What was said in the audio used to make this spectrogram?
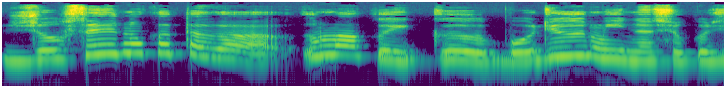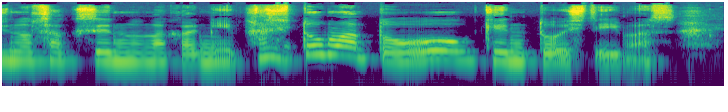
女性の方がうまくいくボリューミーな食事の作戦の中にプチトマトを検討しています。はい。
